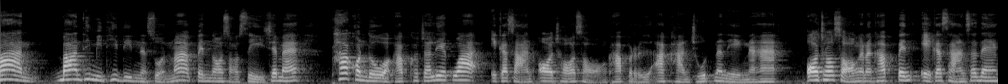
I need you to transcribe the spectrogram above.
บ้านบ้านที่มีที่ดินน่ยส่วนมากเป็นนสสี่ใช่ไหมถ้าคอนโดอะครับเขาจะเรียกว่าเอกสารอช2ครับหรืออาคารชุดนั่นเองนะฮะ อช2อะนะครับเป็นเอกสารแสดง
